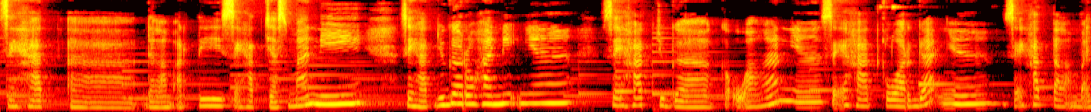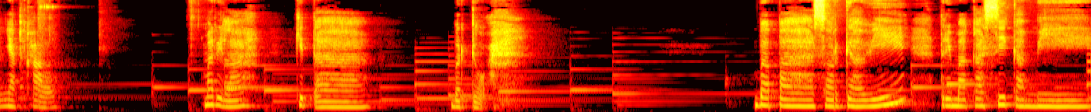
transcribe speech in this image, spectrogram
Sehat uh, dalam arti sehat jasmani, sehat juga rohaninya, sehat juga keuangannya, sehat keluarganya, sehat dalam banyak hal. Marilah kita berdoa. Bapa Sorgawi, terima kasih kami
